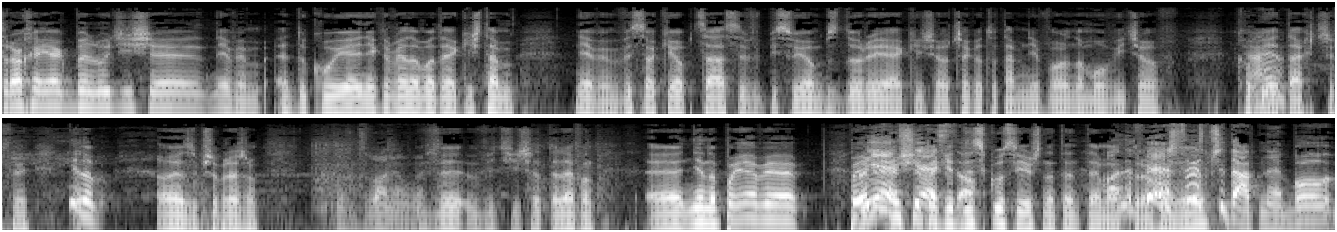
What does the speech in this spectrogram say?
Trochę jakby ludzi się, nie wiem, edukuje, niektóre wiadomo, to jakieś tam, nie wiem, wysokie obcasy wypisują bzdury jakieś, o czego to tam nie wolno mówić, o kobietach, czy... fe- Nie no, o Jezu, przepraszam, Dzwonią właśnie. wy, wyciszę telefon. E, nie no, pojawia, pojawiają jest, się jest takie to. dyskusje już na ten temat Ale trochę, wiesz, to nie? jest przydatne, bo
